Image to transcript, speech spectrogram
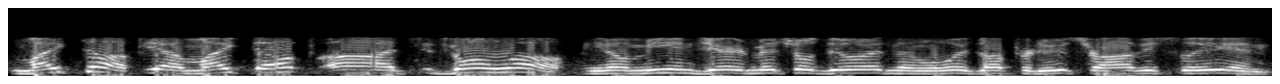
mic'd up, yeah, mic'd up. Uh, it's, it's going well. You know, me and Jared Mitchell do it, and then Lloyd's our producer, obviously, and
